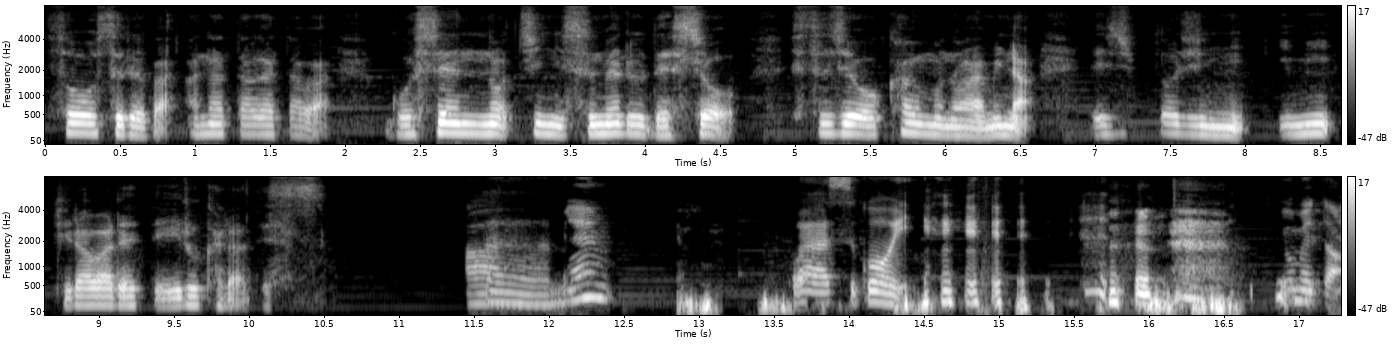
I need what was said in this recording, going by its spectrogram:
そうすればあなた方はご先の地に住めるでしょう。羊を飼う者は皆、エジプト人に忌み嫌われているからです。ああーメンわあ、すごい。読めた。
